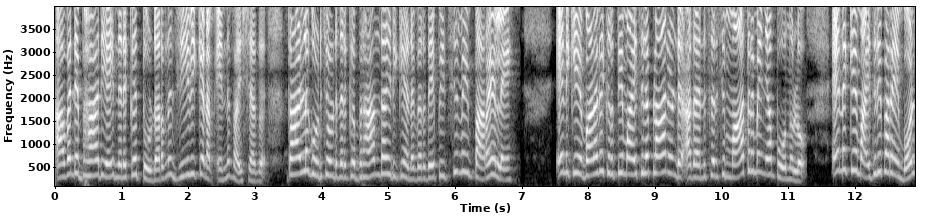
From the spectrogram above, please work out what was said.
അവന്റെ ഭാര്യയായി നിനക്ക് തുടർന്ന് ജീവിക്കണം എന്ന് വൈശാഖ്. കള്ള് കുടിച്ചുകൊണ്ട് നിനക്ക് ഭ്രാന്തായിരിക്കുകയാണ് വെറുതെ പിച്ചുമയും പറയല്ലേ? എനിക്ക് വളരെ കൃത്യമായ ചില പ്ലാൻ ഉണ്ട്. അതനുസരിച്ച് മാത്രമേ ഞാൻ പോകുന്നുള്ളൂ. എന്നൊക്കെ മൈഥിലി പറയുമ്പോൾ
